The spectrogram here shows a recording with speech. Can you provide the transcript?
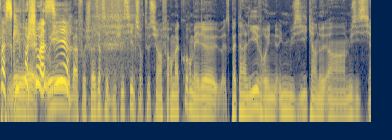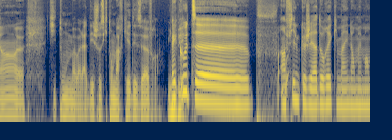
parce qu'il faut euh, choisir. Oui, bah, faut choisir, c'est difficile, surtout sur un format court. Mais ça peut être un livre, une, une musique, un, un musicien. euh, qui bah, voilà, des choses qui t'ont marqué, des œuvres. Une Écoute, euh, pff, un film que j'ai adoré, qui m'a énormément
